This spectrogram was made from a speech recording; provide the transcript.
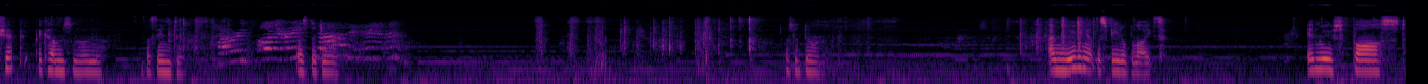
ship becomes known as the Indian, as the door. As the dawn. And moving at the speed of light, it moves fast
